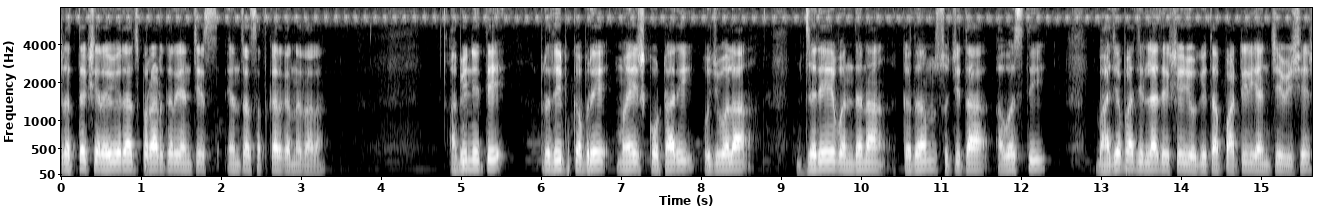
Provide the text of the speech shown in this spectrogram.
प्रत्यक्ष रविराज पराडकर यांचे यांचा सत्कार करण्यात आला. अभिनेते प्रदीप कबरे महेश कोठारी उज्ज्वला जरे वंदना कदम सुचिता अवस्थी भाजपा जिल्हाध्यक्ष योगिता पाटील यांचे विशेष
